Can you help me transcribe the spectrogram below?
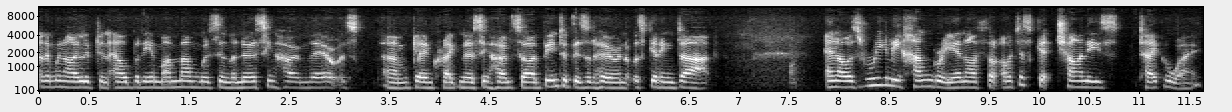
when I lived in Albany and my mum was in the nursing home there. It was um, Glen Craig Nursing Home. So I'd been to visit her and it was getting dark. And I was really hungry and I thought I'll just get Chinese takeaway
